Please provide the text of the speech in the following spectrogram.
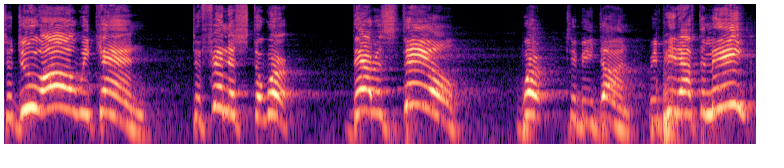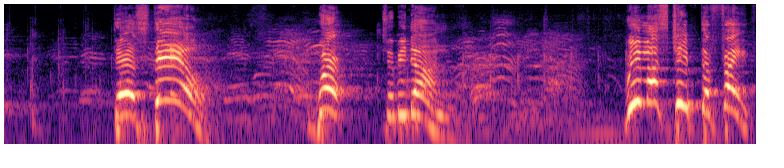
to do all we can to finish the work. There is still work to be done. Repeat after me. There's still work to be done. We must keep the faith,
